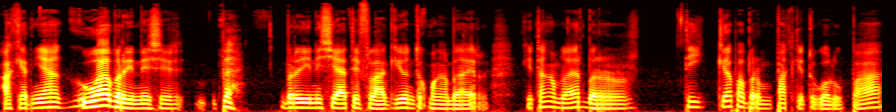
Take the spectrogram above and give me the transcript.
akhirnya gua berinisiatif berinisiatif lagi untuk mengambil air kita ngambil air bertiga apa berempat gitu gue lupa.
